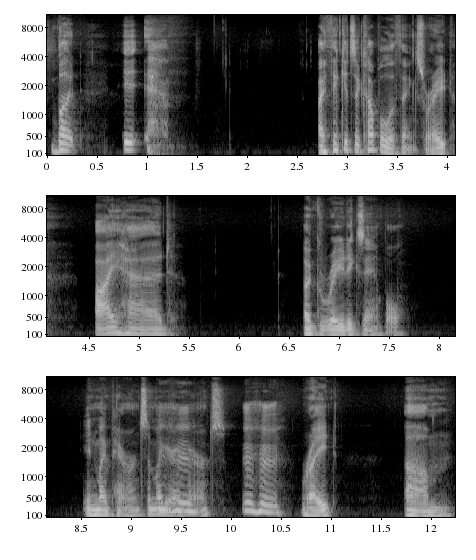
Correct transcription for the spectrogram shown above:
but it, I think it's a couple of things, right? I had a great example in my parents and my mm-hmm. grandparents, mm-hmm. right? Um,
